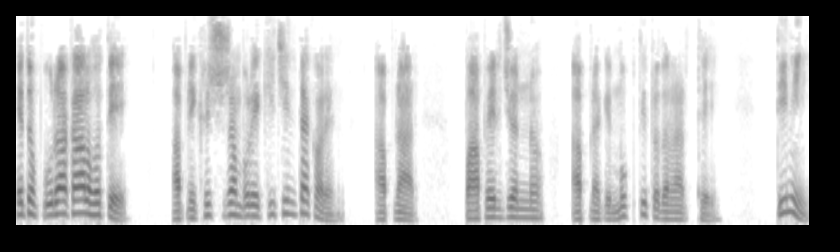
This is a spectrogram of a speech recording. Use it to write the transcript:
এ তো পুরাকাল হতে আপনি খ্রিস্ট সম্পর্কে কি চিন্তা করেন? আপনার পাপের জন্য আপনাকে মুক্তি প্রদানার্থে তিনি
